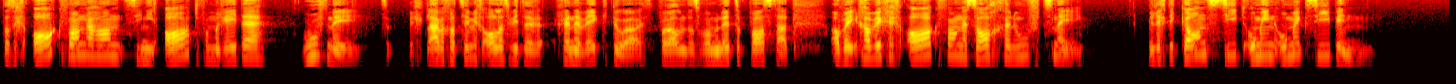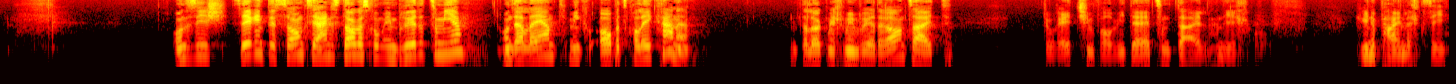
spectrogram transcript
dass ich angefangen habe, seine Art vom Reden aufzunehmen. Ich glaube, ich habe ziemlich alles wieder wegtun Vor allem das, was mir nicht so gepasst hat. Aber ich habe wirklich angefangen, Sachen aufzunehmen. Weil ich die ganze Zeit um ihn herum bin. Und es ist sehr interessant, eines Tages kommt mein Bruder zu mir und er lernt meinen Arbeitskollegen kennen. Und dann schaut mich mein Bruder an und sagt, du redest im Fall wie der zum Teil. Und ich, oh, wie peinlich gewesen.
